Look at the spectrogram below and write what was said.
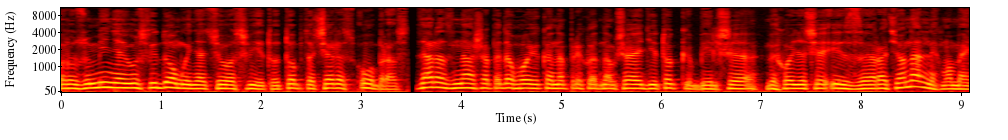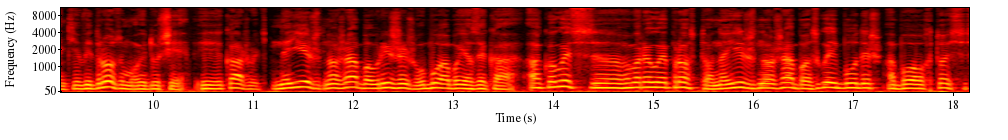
розуміння і усвідомлення цього світу, тобто через образ. Зараз наша педагогіка, наприклад, навчає діток більше виходячи із раціональних моментів від розуму йдучи, і кажуть не їж ножа, бо вріжеш губу або язика. А колись говорили просто не їж ножа, бо злий будеш, або хтось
